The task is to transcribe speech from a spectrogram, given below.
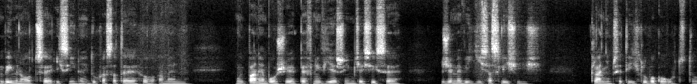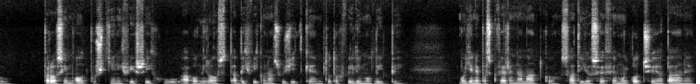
Ve jménu Otce i Syna i Ducha Svatého. Amen. Můj Pane Bože, pevně věřím, že jsi se, že mě vidíš a slyšíš. Klaním se ty hlubokou úctou. Prosím o odpuštění hříchů a o milost, abych vykonal s užitkem toto chvíli modlitby. Moje neposkvrná Matko, svatý Josefe, můj Otče a Páne,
